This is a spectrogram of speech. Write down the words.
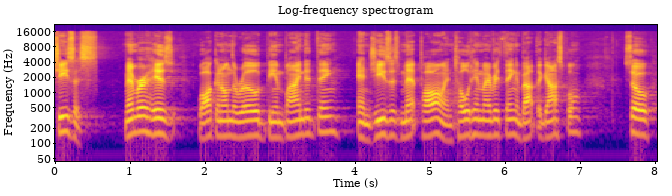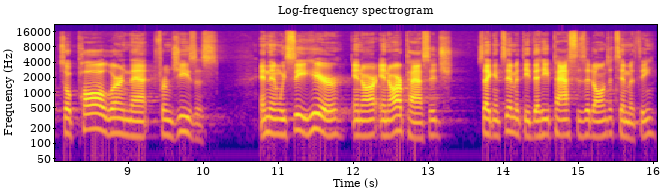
Jesus. Remember his walking on the road, being blinded thing? And Jesus met Paul and told him everything about the gospel. So, so Paul learned that from Jesus. And then we see here in our, in our passage, 2 Timothy, that he passes it on to Timothy.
